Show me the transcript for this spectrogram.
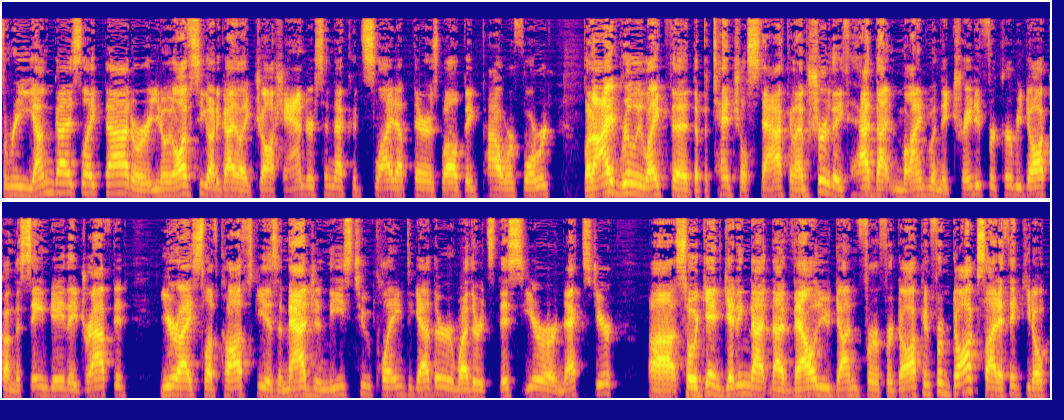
three young guys like that? Or, you know, obviously you got a guy like Josh Anderson that could slide up there as well, big power forward. But I really like the the potential stack, and I'm sure they had that in mind when they traded for Kirby Dach on the same day they drafted Juraj Slafkovsky. Is imagine these two playing together, whether it's this year or next year. Uh, so again, getting that that value done for for Dach and from Dach's side, I think you know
